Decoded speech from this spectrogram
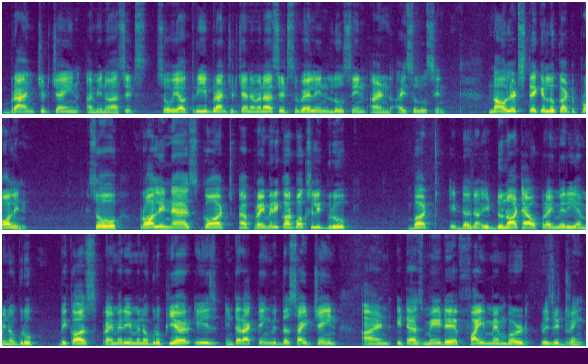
branched chain amino acids. So we have three branched chain amino acids valine, leucine and isoleucine. Now let's take a look at proline. So proline has got a primary carboxylic group but it doesn't it do not have primary amino group because primary amino group here is interacting with the side chain and it has made a five membered rigid ring.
